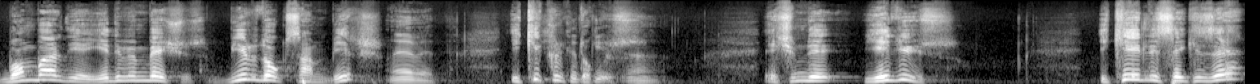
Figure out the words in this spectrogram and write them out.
Bombardier 7500 1.91 Evet. 2.49. Ha. E şimdi 700 2.58'e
